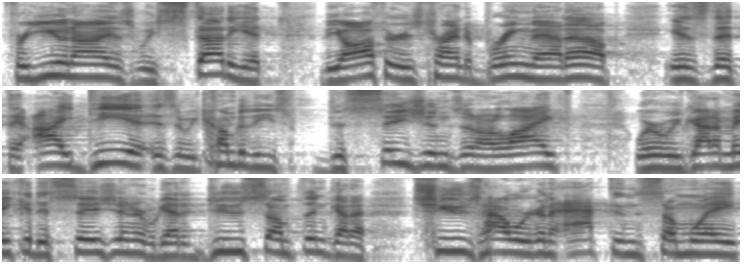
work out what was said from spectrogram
for you and I as we study it, the author is trying to bring that up is that the idea is that we come to these decisions in our life where we've got to make a decision or we've got to do something, got to choose how we're going to act in some way.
